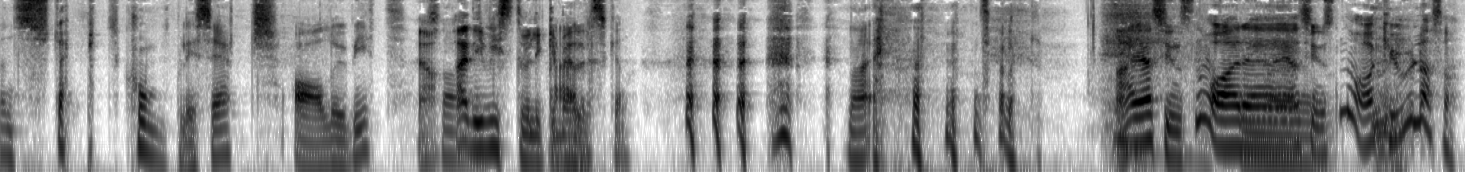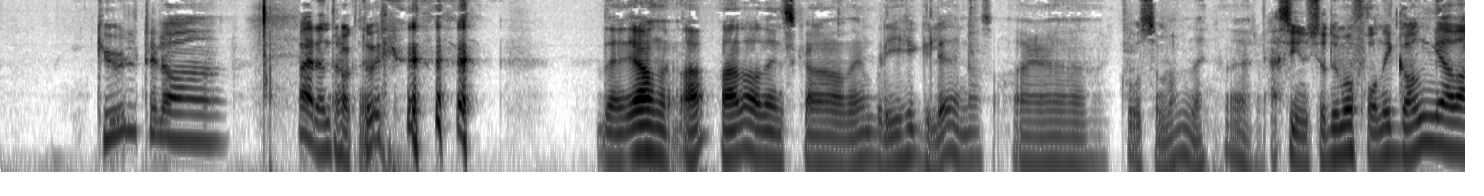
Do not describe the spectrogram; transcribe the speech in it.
En støpt, komplisert alubit. Ja. Nei, de visste vel ikke jeg bedre. elsker den. Nei. Nei, jeg syns den var, eh, jeg syns den var kul, altså. Kul til å være en traktor. Den, ja, ja, nei da, den skal den blir hyggelig, den. altså. Jeg koser meg med den. jeg. Syns jo du må få den i gang, jeg, da.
